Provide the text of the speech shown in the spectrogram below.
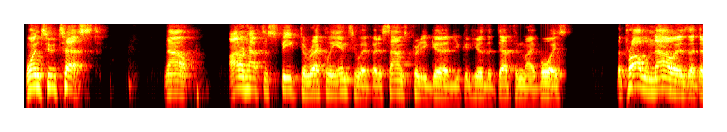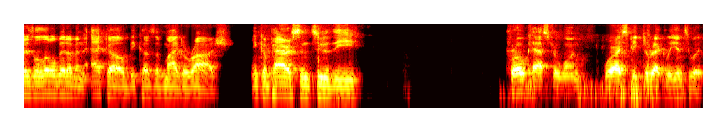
One, two, test. Now, I don't have to speak directly into it, but it sounds pretty good. You could hear the depth in my voice. The problem now is that there's a little bit of an echo because of my garage in comparison to the Procaster one, where I speak directly into it.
